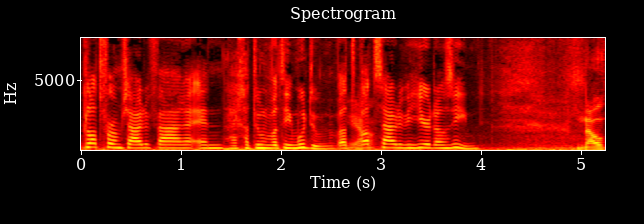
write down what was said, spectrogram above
platform zouden varen... en hij gaat doen wat hij moet doen? Wat, Ja. wat zouden we hier dan zien? Nou,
